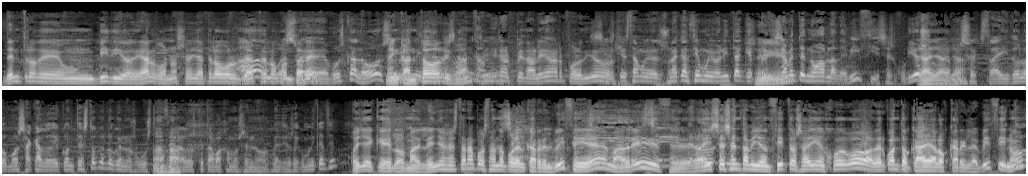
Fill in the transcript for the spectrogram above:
dentro de un vídeo de algo, no sé, ya te lo, ya Ah, te lo pues, contaré. eh, búscalo, sí, me encantó, me digo, anda, sí. mira el pedalear, por Sí, Dios. es que está muy, es una canción muy bonita que Sí. precisamente no habla de bicis, es curioso. Ya, ya, lo ya. hemos extraído, lo hemos sacado de contexto, que es lo que nos gusta Ajá. hacer a los que trabajamos en los medios de comunicación. Oye, que los madrileños están apostando por el carril bici, ¿eh? Madrid. sí, Eh, pero- Hay 60 milloncitos ahí en juego, a ver cuánto cae a los carriles bici, ¿no?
